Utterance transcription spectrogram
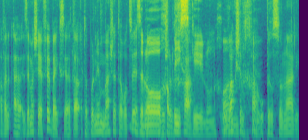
אבל אה, זה מה שיפה באקסל, אתה, אתה בונה מה שאתה רוצה. זה לא חפיס שלך. כאילו, נכון? הוא רק שלך, כן. הוא פרסונלי.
